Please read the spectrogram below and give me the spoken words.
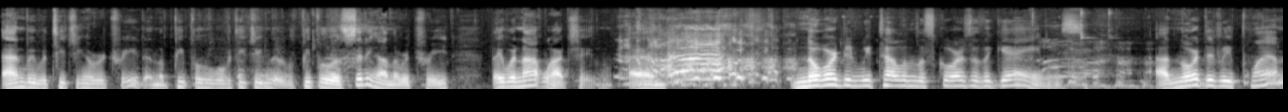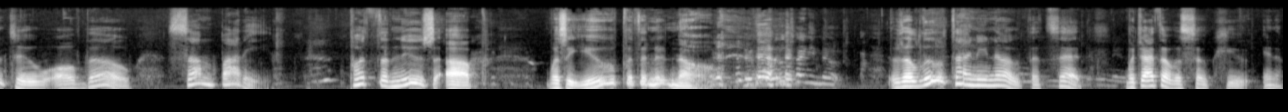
and we were teaching a retreat, and the people who were teaching the people who were sitting on the retreat, they were not watching, and nor did we tell them the scores of the games, uh, nor did we plan to, although somebody put the news up. Was it you who put the news? No. There's a little tiny note. It was a little tiny note that said, which I thought was so cute. You know,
